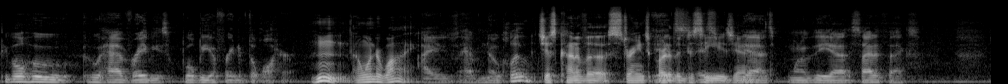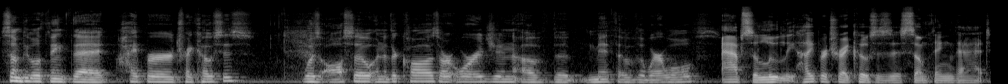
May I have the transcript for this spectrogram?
people who who have rabies will be afraid of the water. Hmm. I wonder why. I have no clue. It's just kind of a strange part of the It's- it's- disease. Yeah. yeah, it's one of the uh, side effects. Some people think that hypertrichosis was also another cause or origin of the myth of the werewolves. Absolutely. Hypertrichosis is something that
